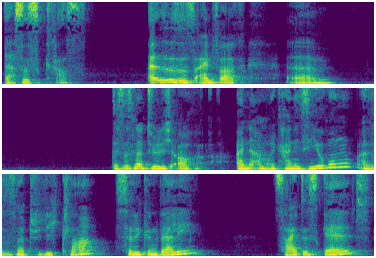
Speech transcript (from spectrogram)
Das ist krass. Also es ist einfach, ähm, das ist natürlich auch eine Amerikanisierung. Also es ist natürlich klar, Silicon Valley, Zeit ist Geld.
